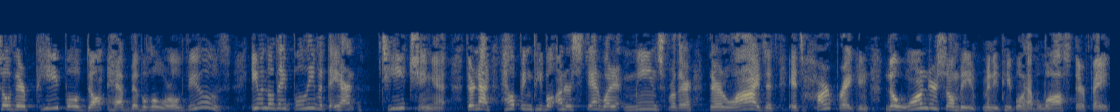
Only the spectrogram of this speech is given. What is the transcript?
so their people don't have biblical worldviews. Even though they believe it, they aren't teaching it. They're not helping people understand what it means for their, their lives. It's, it's heartbreaking. No wonder so many, many people have lost their faith.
